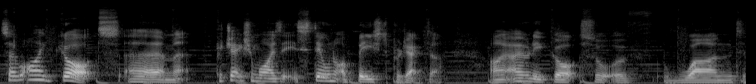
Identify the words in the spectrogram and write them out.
So I got um, projection wise, it's still not a beast projector. I only got sort of one to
